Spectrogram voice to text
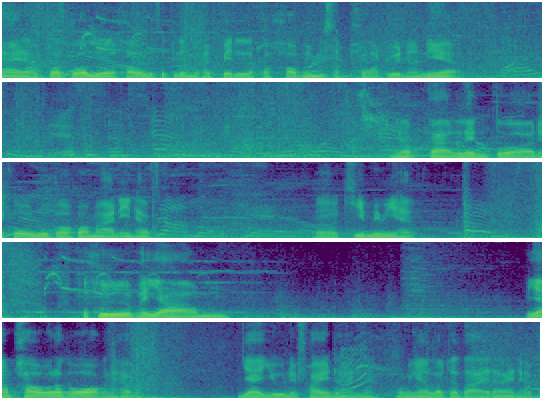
ง่ายนะครับเพราะตัวเรือเขารู้สึกเล่นไม่ค่อยเป็นแล้วก็เขาไม่มีซัพพอร์ตด้วยนะเนี่ยนี่ครับการเล่นตัวในโกลูก็ประมาณนี้ครับเออคีย์ไม่มีฮะก็คือพยายาม พยายามเข้าแล้วก็ออกนะครับ อย่าอยู่ในไฟนานนะเพราะไม่งั้นเราจะตายได้นะครับ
